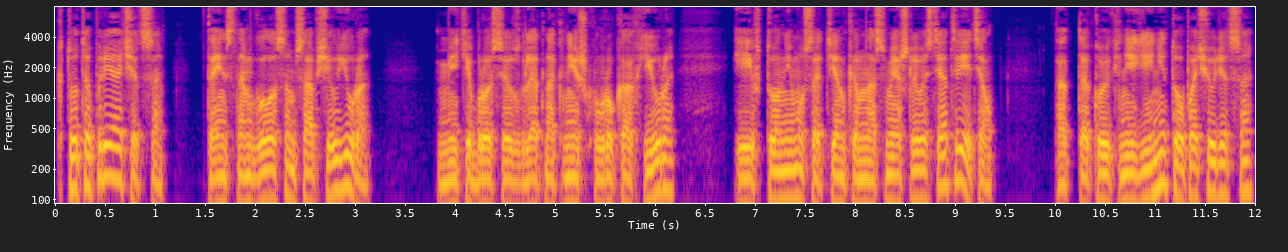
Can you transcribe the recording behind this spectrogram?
кто-то прячется», — таинственным голосом сообщил Юра. Микки бросил взгляд на книжку в руках Юры и в тон ему с оттенком насмешливости ответил. «От такой книги не то почудится».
